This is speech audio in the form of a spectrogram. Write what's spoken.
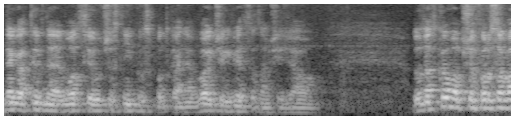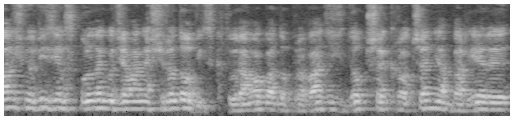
negatywne emocje uczestników spotkania. Wojciech wie, co tam się działo. Dodatkowo przeforsowaliśmy wizję wspólnego działania środowisk, która mogła doprowadzić do przekroczenia bariery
